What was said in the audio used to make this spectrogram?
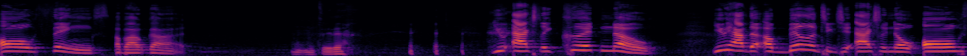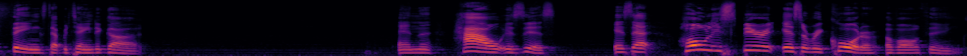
all things about God. Mm-mm, see there? you actually could know. You have the ability to actually know all things that pertain to God. And the how is this? Is that Holy Spirit is a recorder of all things.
